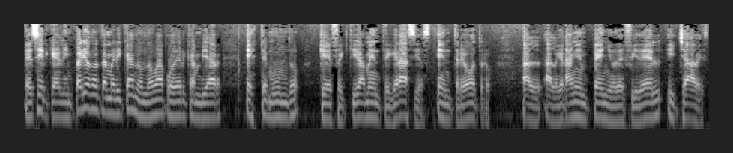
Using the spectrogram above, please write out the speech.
Es decir, que el imperio norteamericano no va a poder cambiar este mundo que efectivamente, gracias, entre otros, al, al, gran empeño de Fidel y Chávez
